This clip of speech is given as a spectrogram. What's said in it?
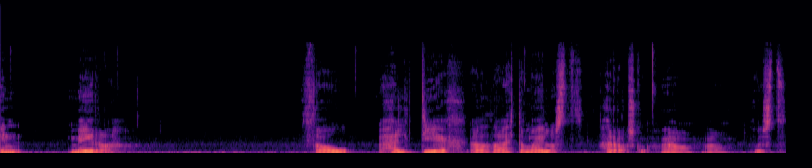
inn meira þá held ég að það ætti að mælast herra sko, já, já, veist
